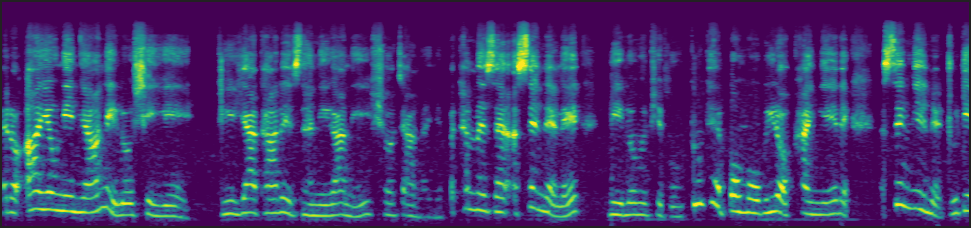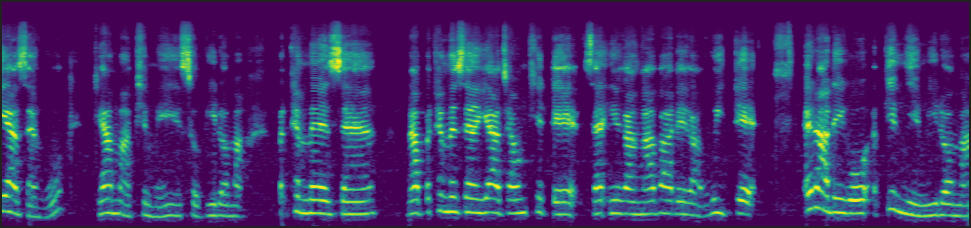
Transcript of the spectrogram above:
အဲ့တော့အာယုံနေများနေလို့ရှိရင်ဒီရထားတဲ့ဇန်တွေကနေရှော့ကြနိုင်တယ်ပထမဇန်အဆင့်နဲ့လည်းနေလို့မဖြစ်ဘူးသူ့ထက်ပုံမပြီးတော့ခိုင်ရဲတဲ့အဆင့်မြင့်တဲ့ဒုတိယဇန်ကိုရမှဖြစ်မယ်ဆိုပြီးတော့မှပထမဇန်နောက်ပထမဇန်ရကြောင်းဖြစ်တဲ့ဇန်အင်္ဂါ၅ပါးတွေကဝိတက်အဲ့ဒါတွေကိုအပြစ်မြင်ပြီးတော့မှ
